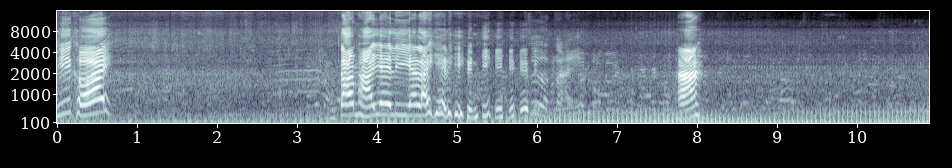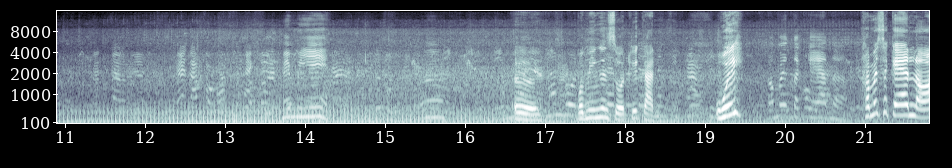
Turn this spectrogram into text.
พี่เขย ตามหายายลีอะไรยายลีอยู่นี่เสื้อใสฮะไม่มี เออบ่มีเงินสดคือกัน อุ้ยเขาไม่ตะแกนอะเขาไม่สแกนเหรอ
